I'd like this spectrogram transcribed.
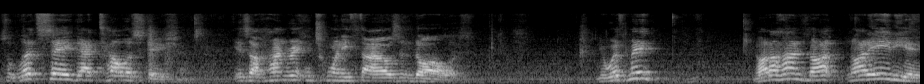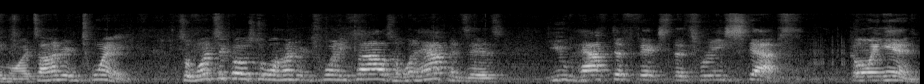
So let's say that teller station is hundred and twenty thousand dollars. You with me? Not a hundred, not, not eighty anymore, it's hundred and twenty. So once it goes to hundred and twenty thousand, what happens is, you have to fix the three steps going in.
